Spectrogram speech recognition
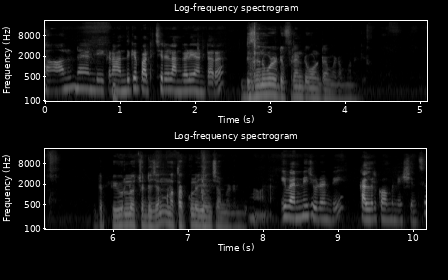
చాలా ఉన్నాయండి ఇక్కడ అందుకే పట్టు చీరలు అంగడి అంటారా? డిజైన్ కూడా డిఫరెంట్గా ఉంటాయి మేడం మనకి. అంటే ప్యూర్లో వచ్చే డిజైన్ మనం తక్కువలో చేయించాం మేడం. అవును? ఇవన్నీ చూడండి కలర్ కాంబినేషన్స్.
